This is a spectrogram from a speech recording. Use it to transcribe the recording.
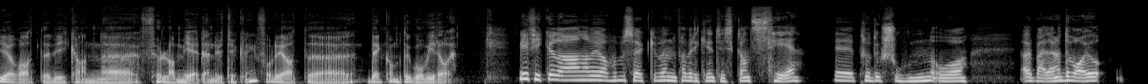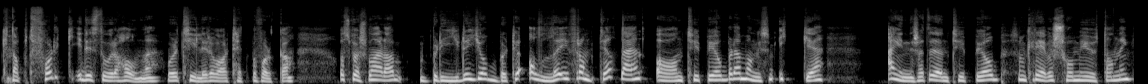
gjør at de kan eh, følge med den utviklingen, fordi at den kommer til å gå videre. Vi fikk jo da, når vi var på besøk på denne fabrikken i Tyskland, se produksjonen og arbeiderne. Det var jo knapt folk i de store hallene hvor det tidligere var tett på folka. Og spørsmålet er da, blir det jobber til alle i framtida? Det er en annen type jobber, det er mange som ikke egner seg til den type jobb, som krever så mye utdanning.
